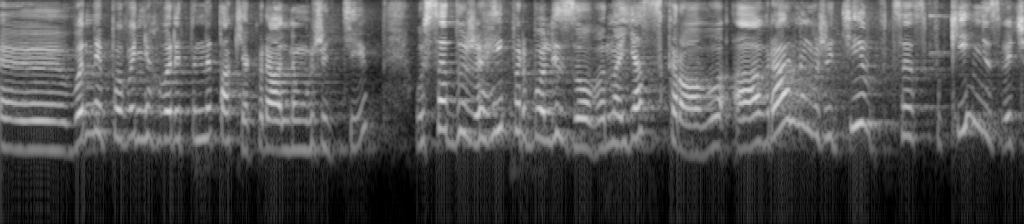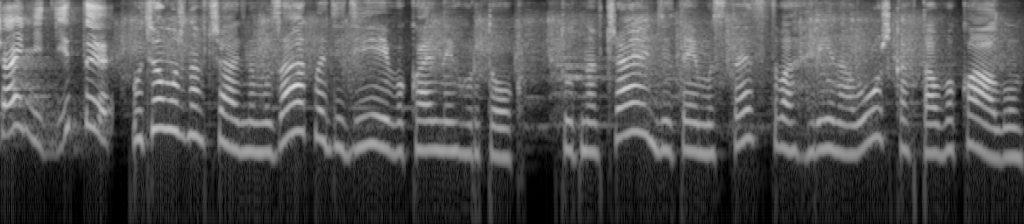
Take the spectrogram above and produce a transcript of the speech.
е, вони повинні говорити не так, як в реальному житті. Усе дуже гіперболізовано, яскраво. А в реальному житті це спокійні, звичайні діти. У цьому ж навчальному закладі діє і вокальний гурток. Тут навчають дітей мистецтва, грі на ложках та вокалу.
